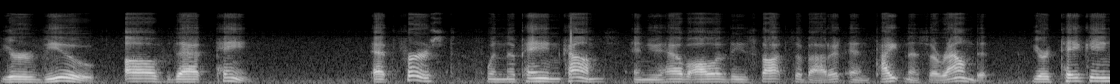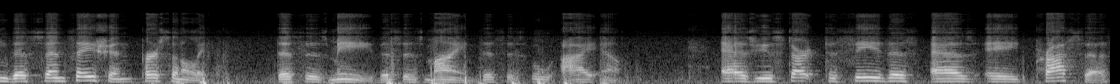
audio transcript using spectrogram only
your view of that pain. At first, when the pain comes and you have all of these thoughts about it and tightness around it, you're taking this sensation personally. This is me. This is mine. This is who I am. As you start to see this as a process,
